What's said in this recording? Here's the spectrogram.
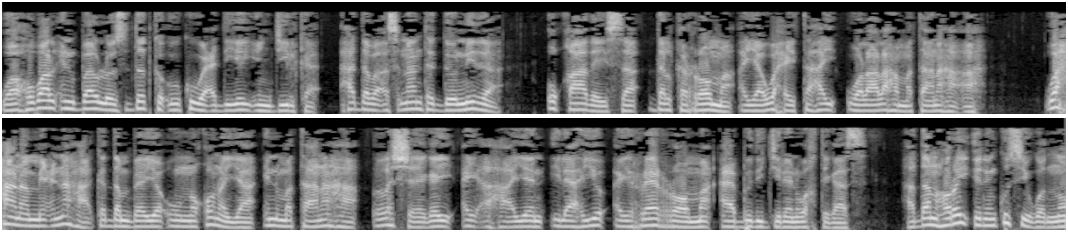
Waa hubaal in bawlos dadka uu ku wacdiyey injiilka. Haddaba asnaanta doonnida u qaadaysa dalka rooma ayaa waxay tahay walaalaha mataanaha ah waxaana micnaha ka dambeeya uu noqonayaa in mataanaha la sheegay ay ahaayeen ilaahyo ay reer rooma caabudi jireen wakhtigaas. Haddaan horay idinku sii wadno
